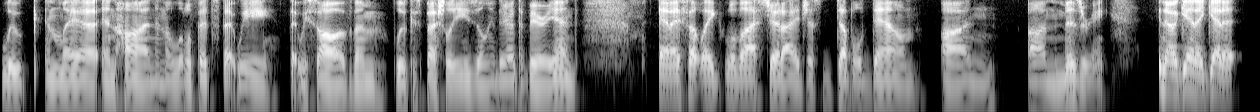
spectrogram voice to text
Luke and Leia and Han and the little bits that we that we saw of them. Luke especially, he's only there at the very end, and I felt like well, the Last Jedi just doubled down on on the misery. Now, again, I get it.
